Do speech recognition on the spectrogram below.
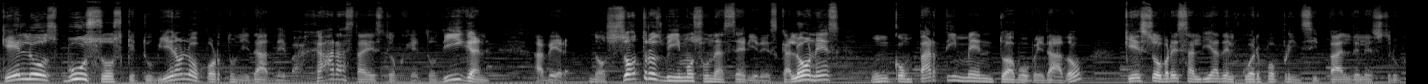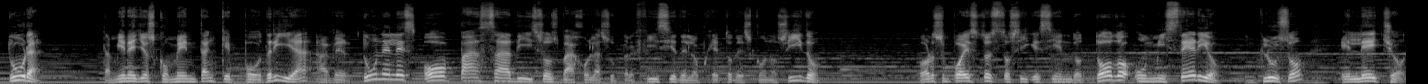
que los buzos que tuvieron la oportunidad de bajar hasta este objeto digan, a ver, nosotros vimos una serie de escalones, un compartimento abovedado que sobresalía del cuerpo principal de la estructura. También ellos comentan que podría haber túneles o pasadizos bajo la superficie del objeto desconocido. Por supuesto, esto sigue siendo todo un misterio. Incluso el hecho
